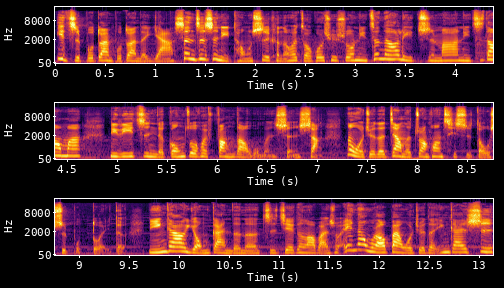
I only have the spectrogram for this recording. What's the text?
一直不断不断的压，甚至是你同事可能会走过去说，你真的要离职吗？你知道吗？你离职，你的工作会放到我们身上。那我觉得这样的状况其实都是不对的。你应该要勇敢的呢，直接跟老板说：“诶，那我老板，我觉得应该是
